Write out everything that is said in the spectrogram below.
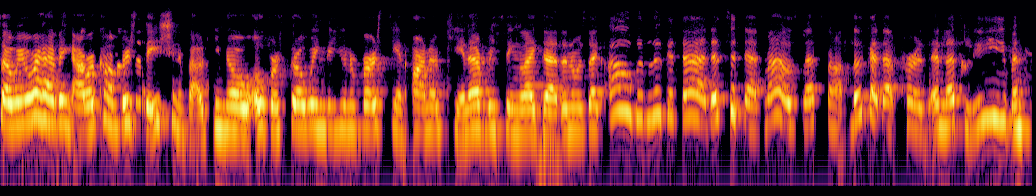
So we were having our conversation about, you know, overthrowing the university and anarchy and everything like that. And it was like, oh, but look at that. That's a dead mouse. Let's not look at that person and let's leave. And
